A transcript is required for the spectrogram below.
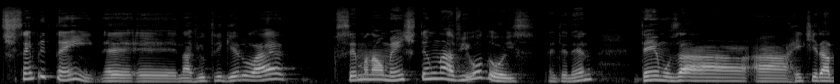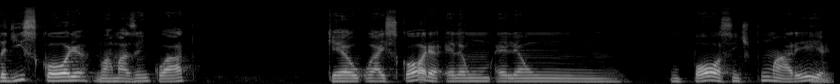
sempre tem é, é, navio trigueiro lá, semanalmente tem um navio ou dois, tá entendendo? Temos a, a retirada de escória no armazém 4, que é a escória, ela é um, ela é um, um pó, assim, tipo uma areia,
